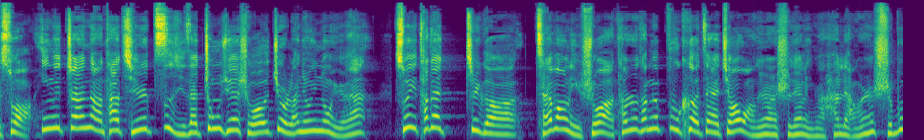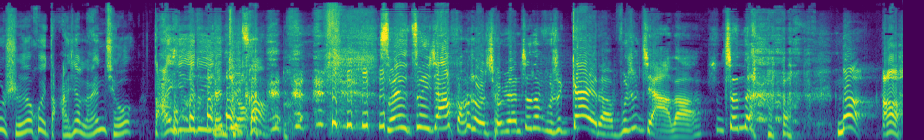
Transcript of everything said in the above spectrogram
错，因为詹娜她其实自己在中学时候就是篮球运动员，所以他在这个采访里说啊，他说他跟布克在交往这段时间里面，还两个人时不时的会打一些篮球，打一些一对一对抗。所以最佳防守球员真的不是盖的，不是假的，是真的。那啊，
